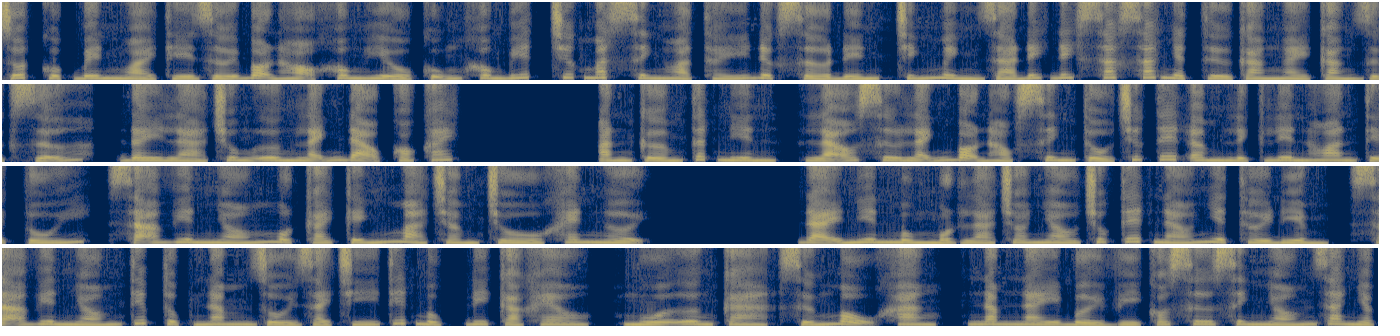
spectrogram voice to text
rốt cuộc bên ngoài thế giới bọn họ không hiểu cũng không biết trước mắt sinh hoạt thấy được sở đến chính mình ra đích đích xác xác nhật từ càng ngày càng rực rỡ, đây là trung ương lãnh đạo có cách. Ăn cơm tất niên, lão sư lãnh bọn học sinh tổ chức Tết âm lịch liên hoan tiệc tối, xã viên nhóm một cái kính mà trầm trồ khen ngợi. Đại niên mùng một là cho nhau chúc Tết náo nhiệt thời điểm, xã viên nhóm tiếp tục năm rồi giải trí tiết mục đi cà kheo, múa ương ca, sướng mậu khang, năm nay bởi vì có sư sinh nhóm gia nhập,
